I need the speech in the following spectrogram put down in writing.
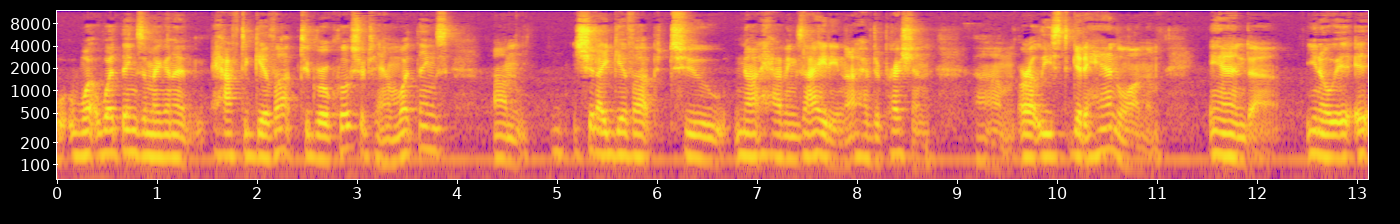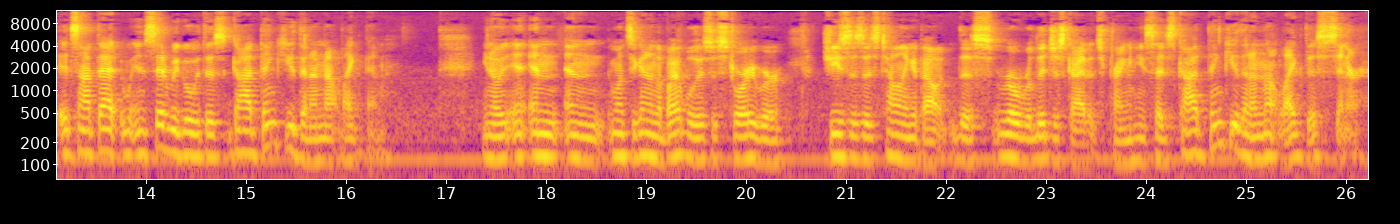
What what things am I going to have to give up to grow closer to Him? What things um, should I give up to not have anxiety, not have depression, um, or at least get a handle on them? And, uh, you know, it, it's not that. Instead, we go with this God, thank you that I'm not like them. You know, and, and, and once again in the Bible, there's a story where Jesus is telling about this real religious guy that's praying, and he says, God, thank you that I'm not like this sinner.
